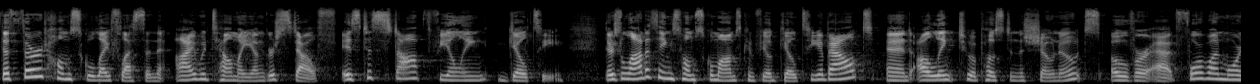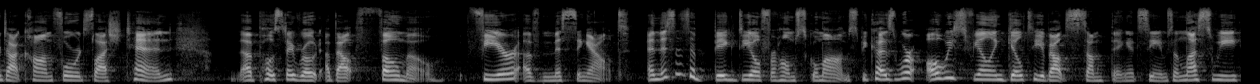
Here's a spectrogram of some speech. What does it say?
the third homeschool life lesson that I would tell my younger self is to stop feeling guilty. There's a lot of things homeschool moms can feel guilty about, and I'll link to a post in the show notes over at 41more.com forward slash 10 a post I wrote about FOMO, fear of missing out. And this is a big deal for homeschool moms because we're always feeling guilty about something, it seems, unless we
